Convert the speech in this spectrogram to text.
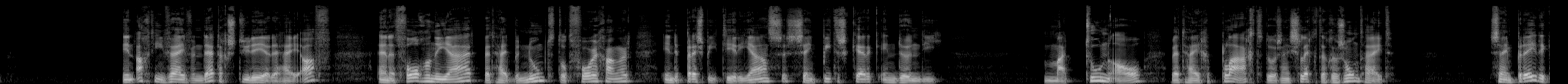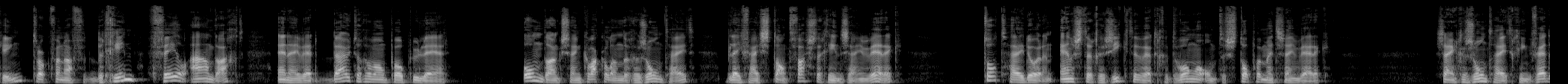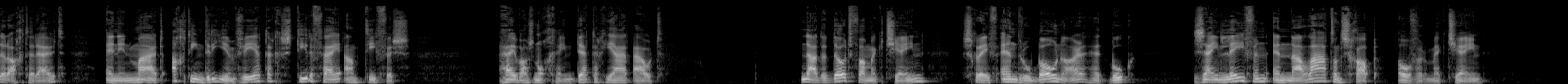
In 1835 studeerde hij af en het volgende jaar werd hij benoemd tot voorganger in de Presbyteriaanse Sint-Pieterskerk in Dundee. Maar toen al werd hij geplaagd door zijn slechte gezondheid. Zijn prediking trok vanaf het begin veel aandacht en hij werd buitengewoon populair. Ondanks zijn kwakkelende gezondheid bleef hij standvastig in zijn werk, tot hij door een ernstige ziekte werd gedwongen om te stoppen met zijn werk. Zijn gezondheid ging verder achteruit en in maart 1843 stierf hij aan tyfus. Hij was nog geen dertig jaar oud. Na de dood van McChain schreef Andrew Bonar het boek Zijn leven en nalatenschap over McChain.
